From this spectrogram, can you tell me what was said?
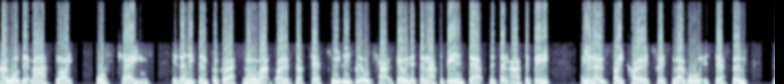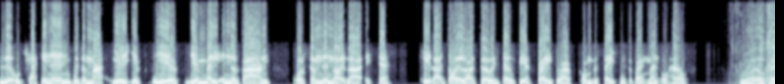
"How was it last night? What's changed? Is anything progressed?" and all that kind of stuff. Just keep these little chats going. It doesn't have to be in depth. It doesn't have to be, you know, psychiatrist level. It's just those little checking in with the your, your your your mate in the van or something like that. It's just keep that dialogue going. Don't be afraid to have conversations about mental health. Right. Okay.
